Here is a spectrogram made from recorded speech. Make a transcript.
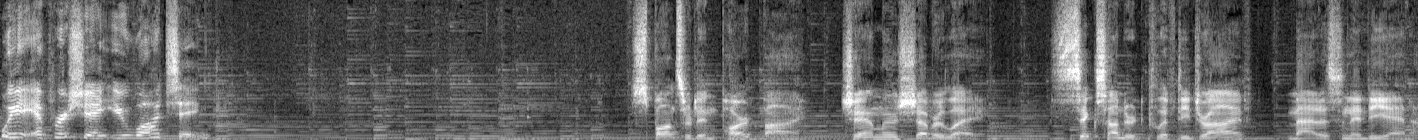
we appreciate you watching. Sponsored in part by Chandler Chevrolet, 600 Clifty Drive, Madison, Indiana.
